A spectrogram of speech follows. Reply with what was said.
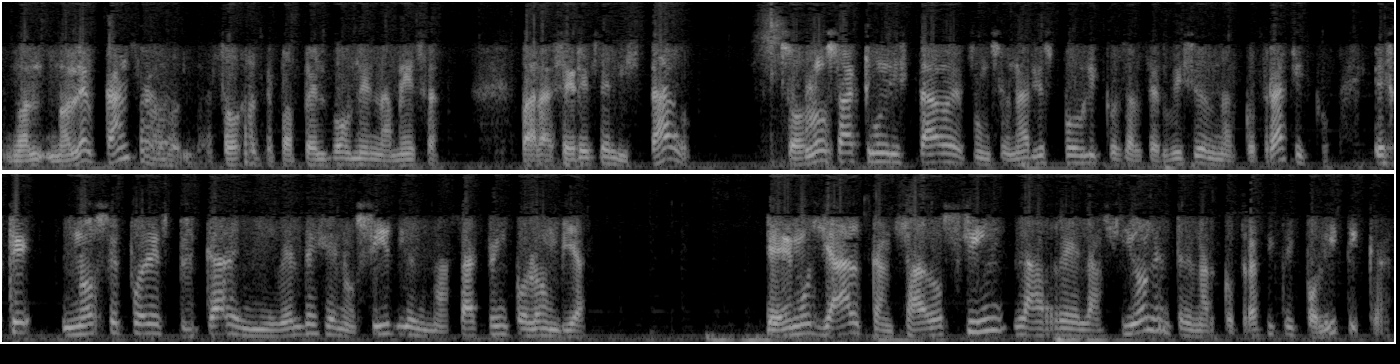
No, no le alcanza las hojas de papel bond en la mesa para hacer ese listado. Solo saque un listado de funcionarios públicos al servicio del narcotráfico. Es que no se puede explicar el nivel de genocidio y masacre en Colombia que hemos ya alcanzado sin la relación entre narcotráfico y política.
